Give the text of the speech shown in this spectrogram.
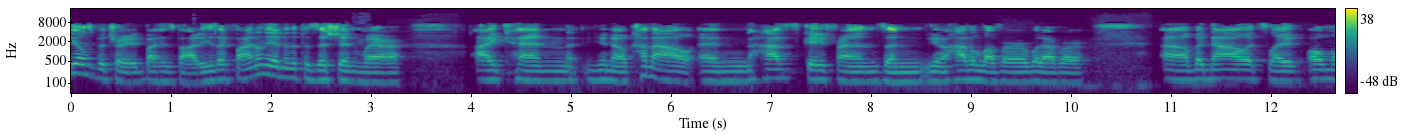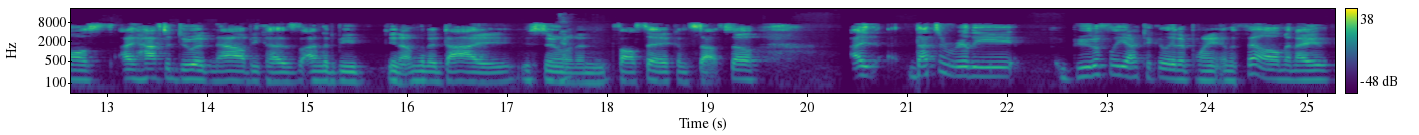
feels betrayed by his body. He's like, finally, I'm in the position where I can, you know, come out and have gay friends and, you know, have a lover or whatever. Uh, but now it's like almost I have to do it now because I'm going to be, you know, I'm going to die soon and fall sick and stuff. So I that's a really beautifully articulated point in the film, and I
